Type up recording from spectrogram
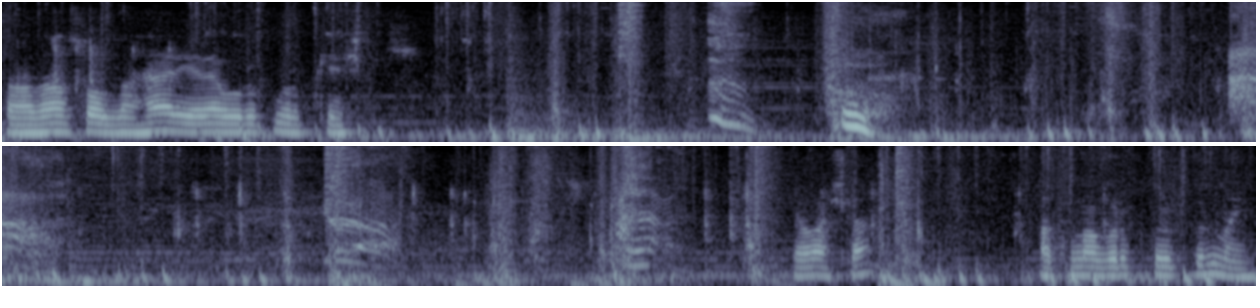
Sağdan soldan her yere vurup vurup geçtik. Uf. Yavaş lan. Atıma vurup vurup durmayın.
